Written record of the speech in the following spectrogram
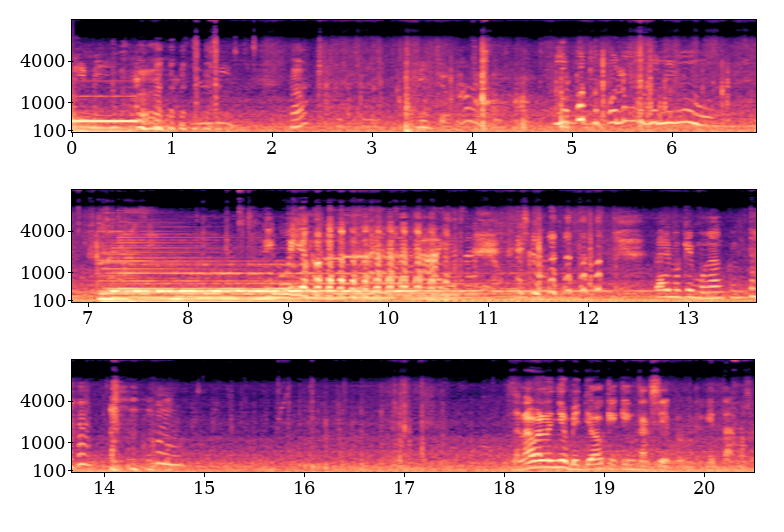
kimi. ha? Lupot na pa lang sa nino. Di kuya. Tayo mo kay mga kunta. Tanawan lang yung video, kicking taxi. Pag makikita mo sa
